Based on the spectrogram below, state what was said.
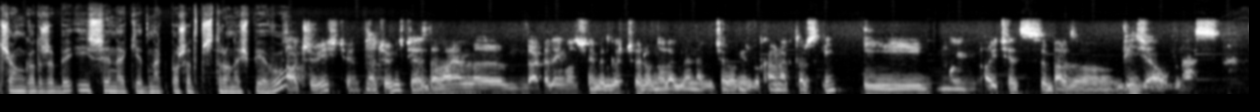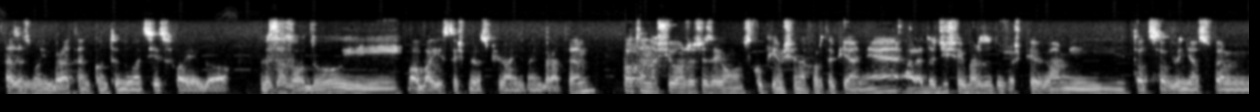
ciągot, żeby i synek jednak poszedł w stronę śpiewu? Oczywiście, oczywiście. Zdawałem e, do Akademii Muzycznej Bydgoszczy równolegle na Wydział również wokalno-aktorski i mój ojciec bardzo widział w nas razem z moim bratem kontynuację swojego zawodu i obaj jesteśmy rozpiewani z moim bratem. Potem na siłą rzeczy zajął, skupiłem się na fortepianie, ale do dzisiaj bardzo dużo śpiewam i to, co wyniosłem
